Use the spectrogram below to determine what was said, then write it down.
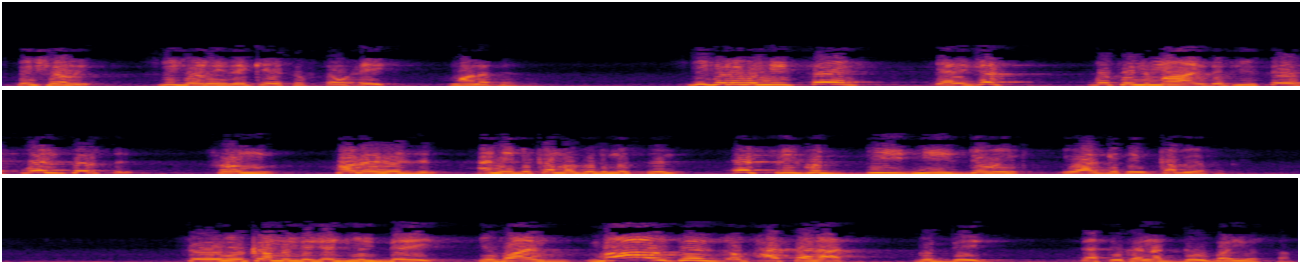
Especially, especially the case of Tawheed, monotheism. Especially when he says, yani just put in mind, if you save one person from polytheism and he become a good Muslim, every good deed he is doing, you are getting copy of it. So when you come in the judgment day, you find mountains of hasanat, good deeds, that you cannot do by yourself.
